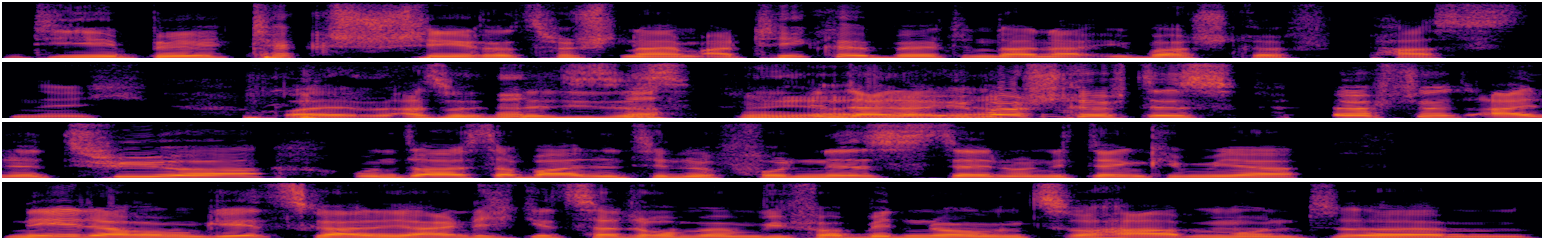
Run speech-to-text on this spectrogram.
die Bildtextschere zwischen deinem Artikelbild und deiner Überschrift passt nicht. Weil, also ne, dieses, Ja, in deiner ja, ja. Überschrift ist, öffnet eine Tür und da ist aber eine Telefonistin und ich denke mir, nee, darum geht's gar nicht. Eigentlich geht's darum, irgendwie Verbindungen zu haben und ähm,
